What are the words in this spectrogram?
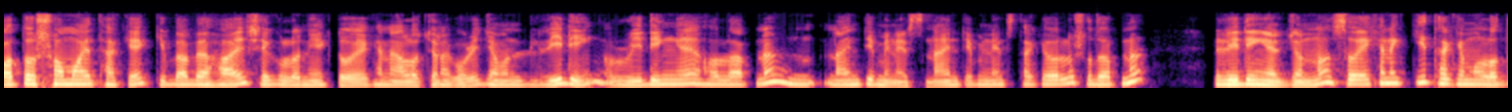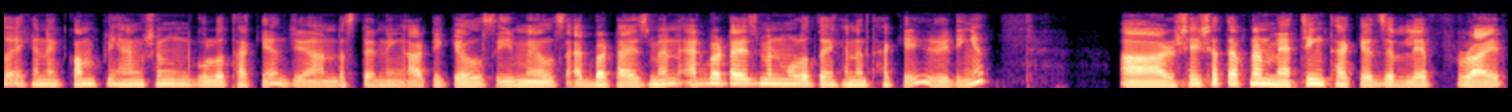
কত সময় থাকে, কীভাবে হয়, সেগুলো নিয়ে একটু এখানে আলোচনা করি। যেমন রিডিং রিডিং এ হলো আপনার নাইনটি মিনিটস নাইনটি মিনিটস থাকে হলো শুধু আপনার রিডিং এর জন্য। সো এখানে কি থাকে মূলত? এখানে কম্প্রিহেনশনগুলো থাকে, যে understanding articles emails advertisement advertisement মূলত এখানে থাকে রিডিং এ। আর সেই সাথে আপনার ম্যাচিং থাকে, যে লেফট রাইট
